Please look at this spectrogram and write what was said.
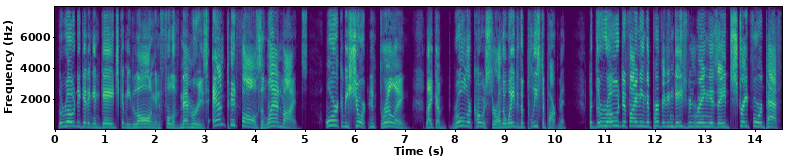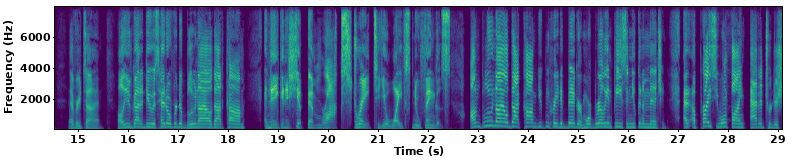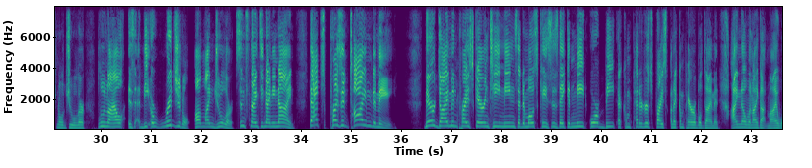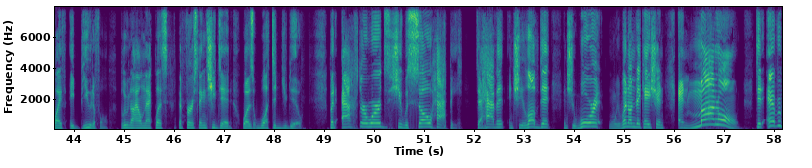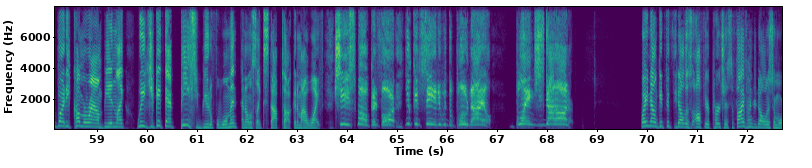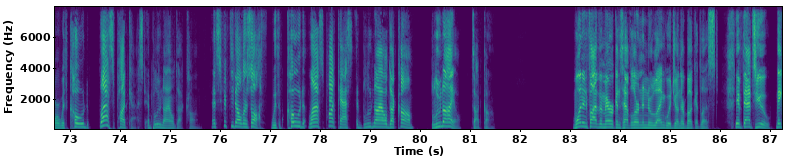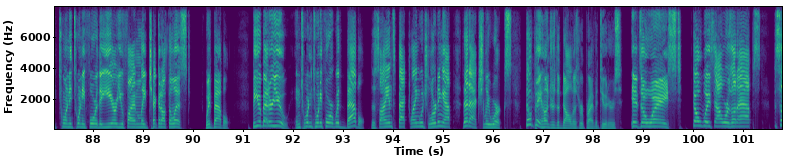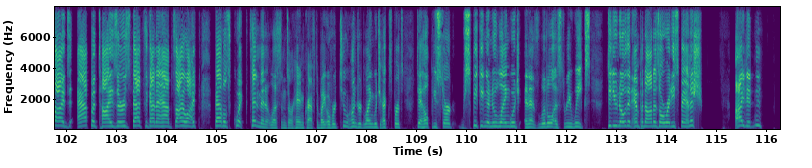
The road to getting engaged can be long and full of memories and pitfalls and landmines, or it can be short and thrilling, like a roller coaster on the way to the police department. But the road to finding the perfect engagement ring is a straightforward path every time. All you've got to do is head over to BlueNile.com and they're going to ship them rocks straight to your wife's new fingers. On BlueNile.com, you can create a bigger, more brilliant piece than you can imagine at a price you won't find at a traditional jeweler. Blue Nile is the original online jeweler since 1999. That's present time to me. Their diamond price guarantee means that in most cases they can meet or beat a competitor's price on a comparable diamond. I know when I got my wife a beautiful Blue Nile necklace, the first thing she did was, What did you do? But afterwards, she was so happy to have it and she loved it and she wore it when we went on vacation. And Maron, did everybody come around being like, Where'd you get that piece, you beautiful woman? And I was like, Stop talking to my wife. She's spoken for. You can see it with the Blue Nile bling she's got on her. Right now, get $50 off your purchase of $500 or more with code LASTPODCAST at BlueNile.com. That's $50 off with code LASTPODCAST at BlueNile.com. BlueNile.com. One in five Americans have learned a new language on their bucket list. If that's you, make 2024 the year you finally check it off the list with Babbel. Be a better you in 2024 with Babbel, the science-backed language learning app that actually works. Don't pay hundreds of dollars for private tutors. It's a waste. Don't waste hours on apps. Besides appetizers, that's the kind of apps I like. Babbel's quick 10-minute lessons are handcrafted by over 200 language experts to help you start speaking a new language in as little as 3 weeks. Did you know that empanada is already Spanish? I didn't.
